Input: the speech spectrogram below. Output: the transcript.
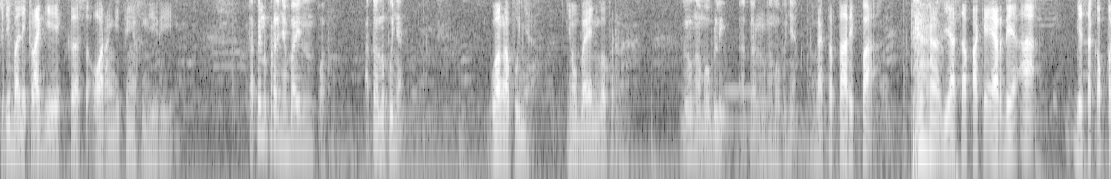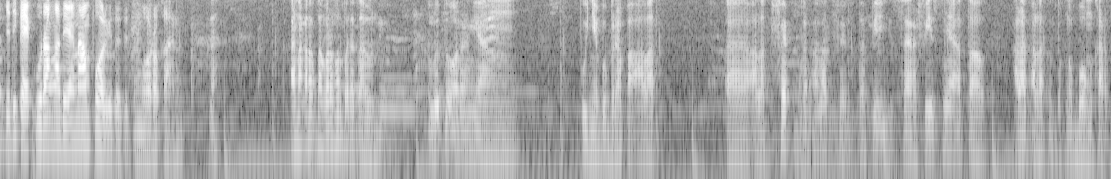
Jadi balik lagi ke seorang itu yang sendiri. Tapi lu pernah nyobain pot? Atau lu punya? gua nggak punya nyobain gua pernah Lu nggak mau beli atau lu nggak mau punya? nggak tertarik pak biasa pakai RDA biasa kepet jadi kayak kurang ada yang nampol gitu di tenggorokan Nah, anak-anak tongkrongan pada tahu nih. Lu tuh orang yang punya beberapa alat eh, alat vape bukan alat vape, tapi servisnya atau alat-alat untuk ngebongkar.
